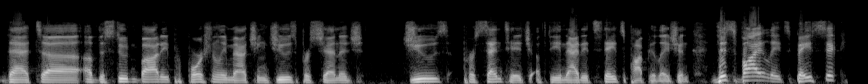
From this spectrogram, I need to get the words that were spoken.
that uh, of the student body proportionally matching Jews percentage Jews percentage of the United States population. This violates basic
